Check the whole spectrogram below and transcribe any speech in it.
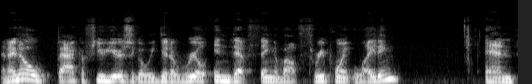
And I know back a few years ago, we did a real in-depth thing about three-point lighting. And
